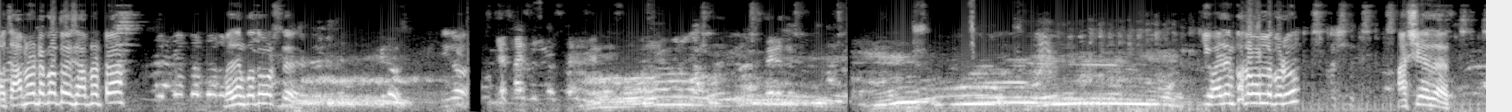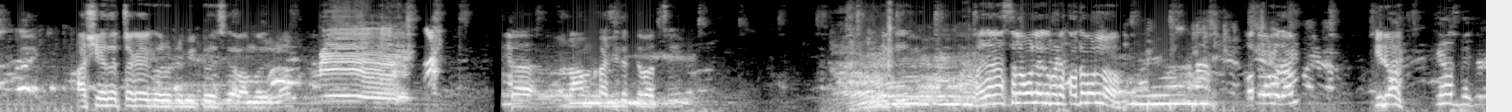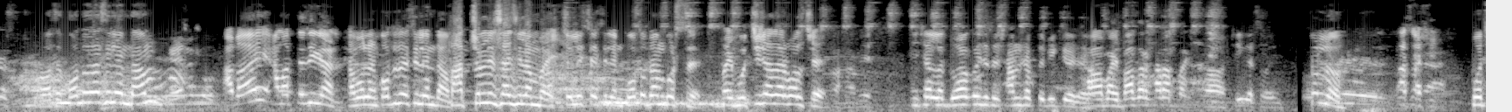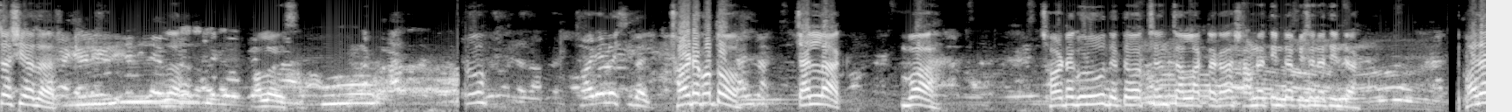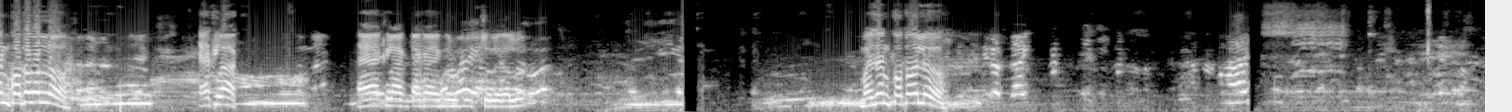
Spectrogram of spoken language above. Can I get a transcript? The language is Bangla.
আচ্ছা আপনারটা কত হয়েছে? আপনারটা? ভাইজান, কত পড়ছে? কি ভাইজান, কত বলল গরু? আশি হাজার। আশি হাজার টাকায় গরুটি বিক্রি হয়েছে, আলহামদুলিল্লাহ। রাম খাসি দেখতে পাচ্ছি। দেখি। কত বলল? কত বলল দাম? হিরো। আচ্ছা কত চাইছিলেন দাম? ভাই আমার তেজি গান। বলেন কত চাইছিলেন দাম? পাঁচচল্লিশ চাইছিলাম ভাই। চল্লিশ চাইছিলেন কত দাম করছে? ভাই পঁচিশ হাজার বলছে। ইনশাল্লাহ দোয়া করে যাতে সামনে সপ্তাহে বিক্রি হয়ে যাবে হ্যাঁ ভাই বাজার খারাপ ভাই। হ্যাঁ, ঠিক আছে ভাই। বলল পঁচাশি। হাজার। ভালো হয়েছে। ছয়টা কত? চার লাখ। বাহ। ছয়টা গরু দেখতে পাচ্ছেন চার লাখ টাকা। সামনে তিনটা পিছনে তিনটা। ভাইজান কত বলল? এক লাখ। এক লাখ টাকা এগুলো চলে গেল। ভাইজান কত হলো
